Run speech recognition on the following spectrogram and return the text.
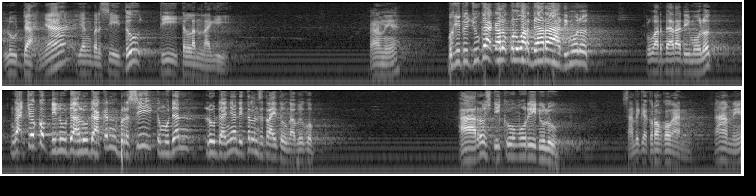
Ludahnya yang bersih itu ditelan lagi. Paham ya? Begitu juga kalau keluar darah di mulut. Keluar darah di mulut nggak cukup diludah-ludahkan bersih kemudian ludahnya ditelan setelah itu nggak cukup. Harus dikumuri dulu sampai ke kerongkongan. Paham nih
